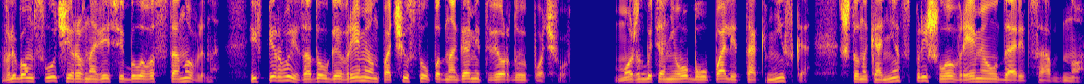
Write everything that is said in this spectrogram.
В любом случае равновесие было восстановлено, и впервые за долгое время он почувствовал под ногами твердую почву. Может быть, они оба упали так низко, что, наконец, пришло время удариться об дно.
